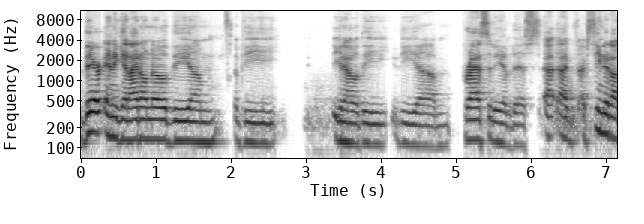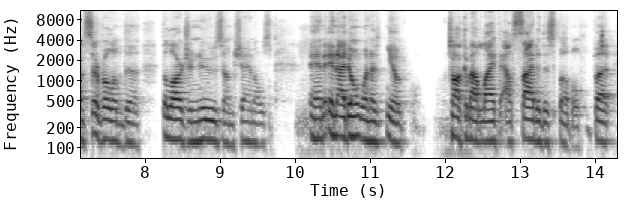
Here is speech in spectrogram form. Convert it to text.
There and again, I don't know the um the you know the the um veracity of this. I, I've I've seen it on several of the the larger news um channels, and and I don't want to you know talk about life outside of this bubble, but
